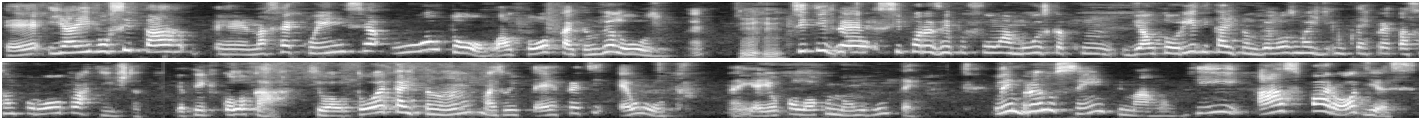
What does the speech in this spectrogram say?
é, e aí vou citar é, na sequência o autor, o autor Caetano Veloso. Né? Uhum. Se tiver, se por exemplo for uma música com, de autoria de Caetano Veloso, mas de interpretação por outro artista, eu tenho que colocar que o autor é Caetano, mas o intérprete é o outro. Né? E aí eu coloco o nome do intérprete. Lembrando sempre, Marlon, que as paródias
